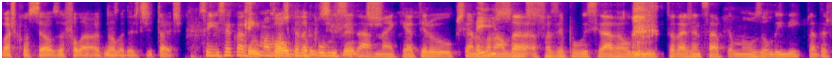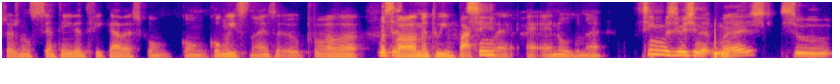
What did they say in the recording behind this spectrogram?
Vasconcelos a falar de nómadas digitais. Sim, isso é quase Quem uma lógica da publicidade, eventos, não é? Que é ter o Cristiano é Ronaldo a fazer publicidade ao Linic, toda a gente sabe que ele não usa o Linic, portanto as pessoas não se sentem identificadas com, com, com isso, não é? Provável, Mas, é- provavelmente o impacto é, é, é nulo, não é? Sim, mas imagina, mas o,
